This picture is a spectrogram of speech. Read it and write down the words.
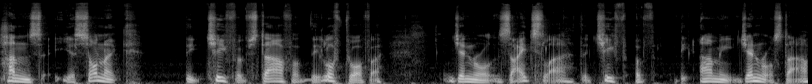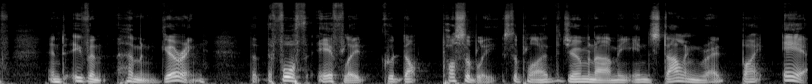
Hans Jeschonnek, the chief of staff of the Luftwaffe, General Zeitzler, the chief of the Army General Staff, and even Hermann Goering, that the Fourth Air Fleet could not possibly supply the German army in Stalingrad by air.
